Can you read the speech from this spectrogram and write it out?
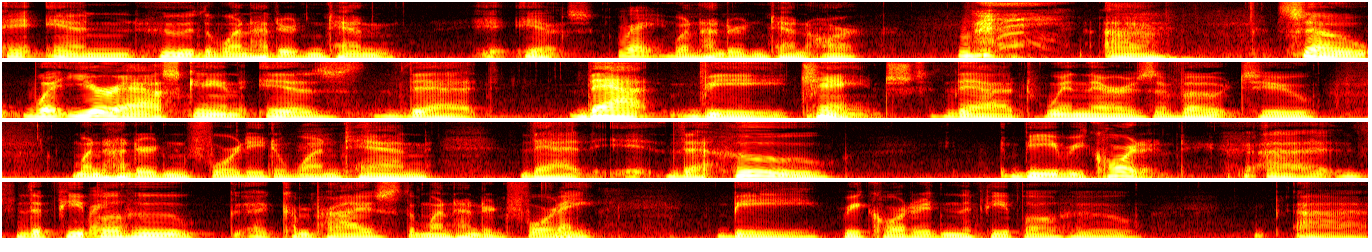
And who the 110 is. Right. 110 are. Uh, so what you're asking is that that be changed. That when there's a vote to 140 to 110, that the who be recorded. Uh, the people Right. who uh, comprise the 140 Right. be recorded, and the people who uh,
